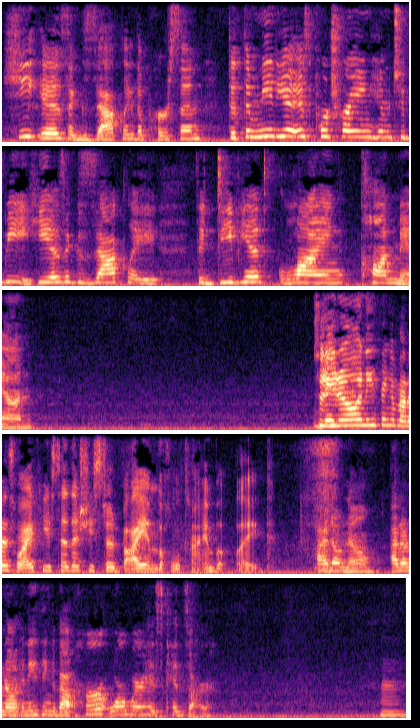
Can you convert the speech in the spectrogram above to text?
he is exactly the person that the media is portraying him to be. He is exactly the deviant, lying con man. So do you know anything about his wife? You said that she stood by him the whole time, but like I don't know. I don't know anything about her or where his kids are, Hmm.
